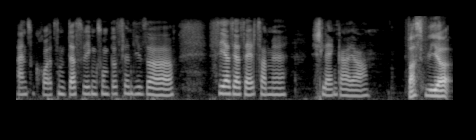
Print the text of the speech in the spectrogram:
einzukreuzen. Deswegen so ein bisschen dieser sehr, sehr seltsame Schlenker, ja. Was wir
